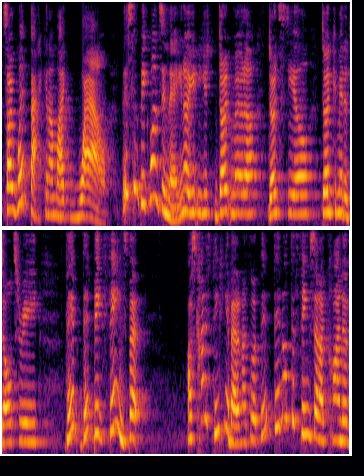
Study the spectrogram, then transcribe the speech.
So I went back and I'm like, wow, there's some big ones in there. You know, you, you don't murder, don't steal, don't commit adultery. They're, they're big things, but I was kind of thinking about it and I thought they're, they're not the things that I kind of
